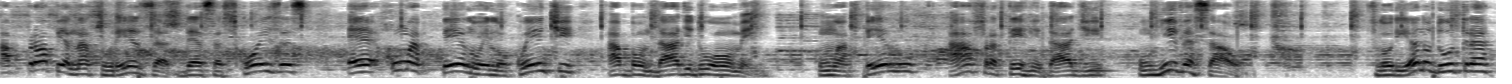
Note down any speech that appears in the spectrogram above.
A própria natureza dessas coisas é um apelo eloquente à bondade do homem, um apelo à fraternidade universal. Floriano Dutra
